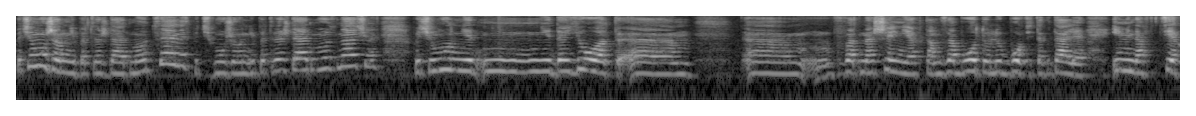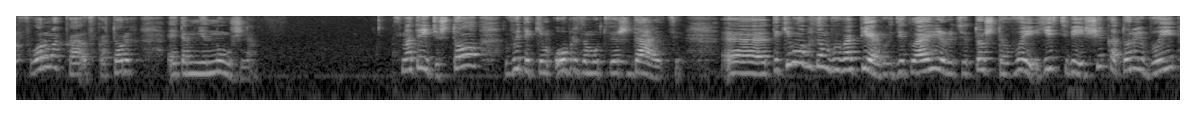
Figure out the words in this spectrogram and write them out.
Почему же он не подтверждает мою ценность, почему же он не подтверждает мою значимость, почему он не, не дает... Э, Эм, в отношениях, там, заботу, любовь и так далее, именно в тех формах, в которых это мне нужно. Смотрите, что вы таким образом утверждаете. Э, таким образом вы, во-первых, декларируете то, что вы есть вещи, которые вы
